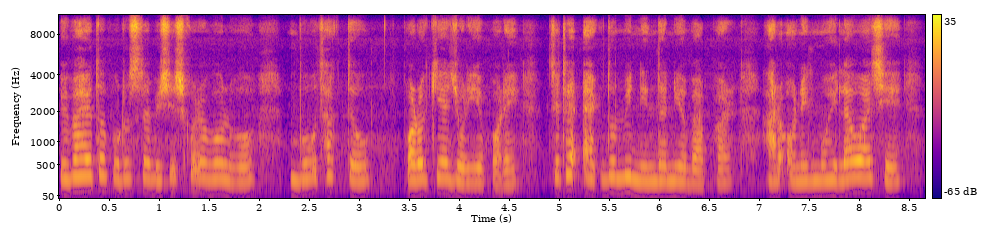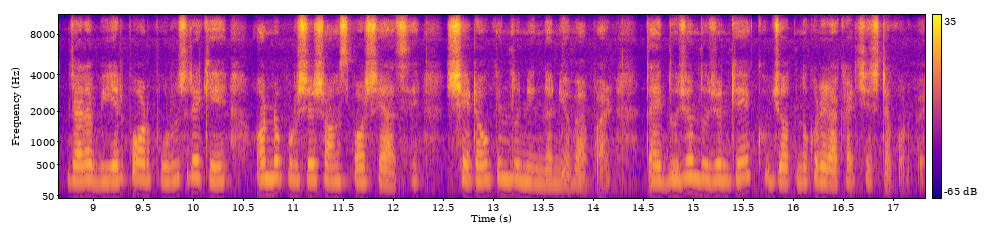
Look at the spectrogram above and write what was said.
বিবাহিত পুরুষরা বিশেষ করে বলব, বউ থাকতেও পরকীয়া জড়িয়ে পড়ে, যেটা একদমই নিন্দনীয় ব্যাপার। আর অনেক মহিলাও আছে যারা বিয়ের পর পুরুষ রেখে অন্য পুরুষের সংস্পর্শে আছে, সেটাও কিন্তু নিন্দনীয় ব্যাপার। তাই দুজন দুজনকে খুব যত্ন করে রাখার চেষ্টা করবে।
